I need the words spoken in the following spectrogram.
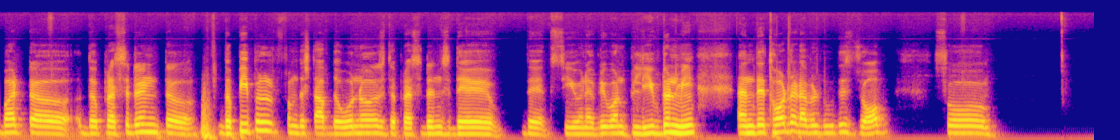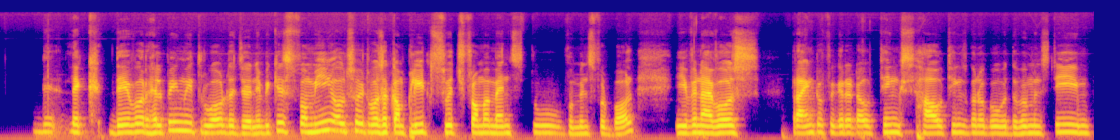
but uh, the president, uh, the people from the staff, the owners, the presidents, they, the CEO, and everyone believed in me, and they thought that I will do this job. So, they, like they were helping me throughout the journey because for me also it was a complete switch from a men's to women's football. Even I was trying to figure it out things how things gonna go with the women's team.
